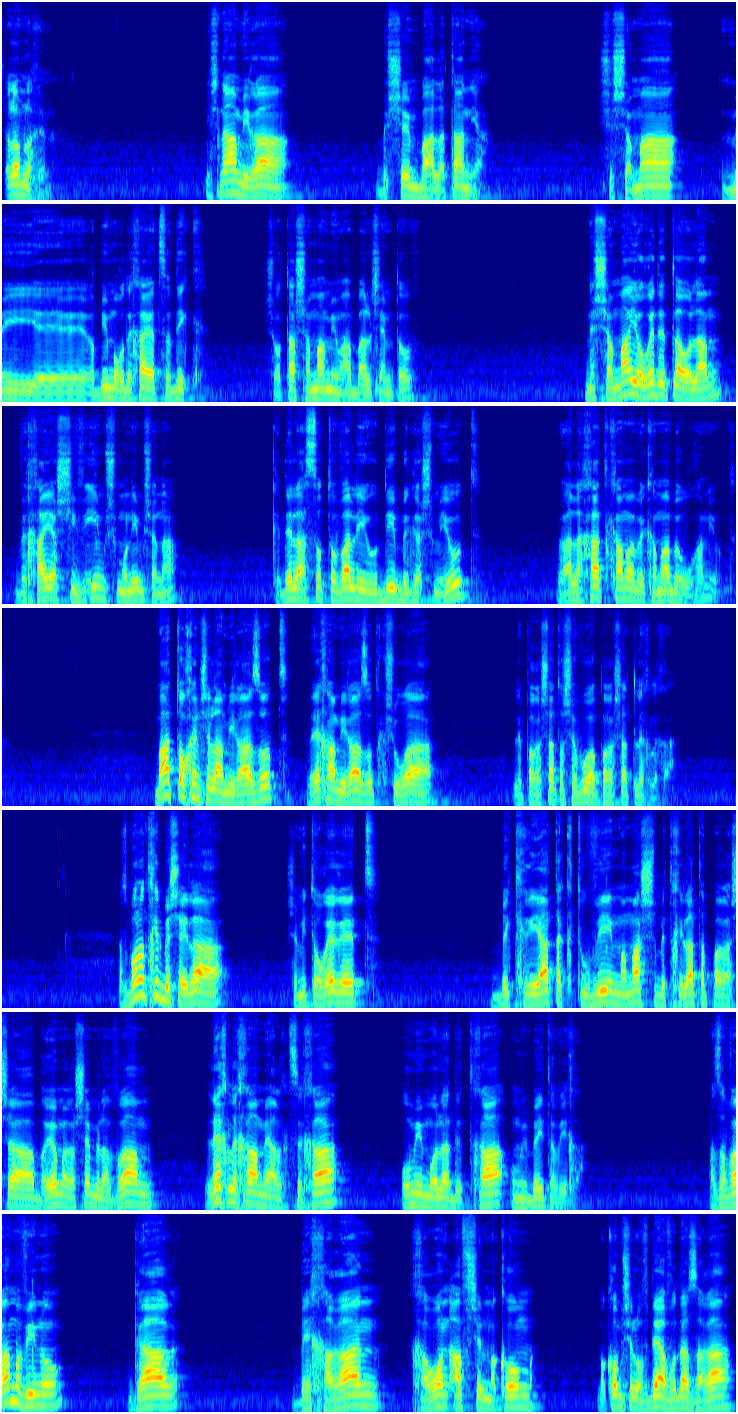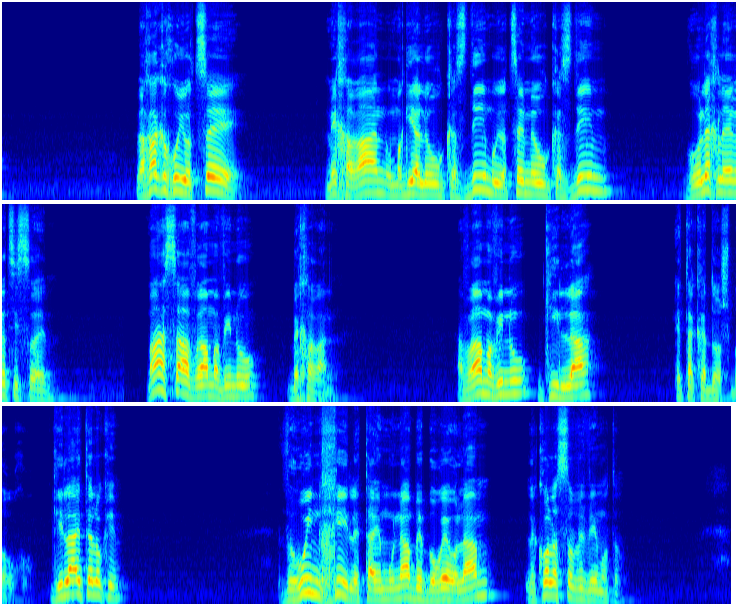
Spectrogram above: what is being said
שלום לכם. ישנה אמירה בשם בעל התניא, ששמע מרבי מרדכי הצדיק, שאותה שמע מהבעל שם טוב. נשמה יורדת לעולם וחיה 70-80 שנה כדי לעשות טובה ליהודי בגשמיות ועל אחת כמה וכמה ברוחניות. מה התוכן של האמירה הזאת ואיך האמירה הזאת קשורה לפרשת השבוע, פרשת לך לך. אז בואו נתחיל בשאלה שמתעוררת בקריאת הכתובים ממש בתחילת הפרשה, ויאמר השם אל אברהם, לך לך מארצך וממולדתך ומבית אביך. אז אברהם אבינו גר בחרן, חרון אף של מקום, מקום של עובדי עבודה זרה, ואחר כך הוא יוצא מחרן, הוא מגיע לאור כסדים, הוא יוצא מאור כסדים, והוא הולך לארץ ישראל. מה עשה אברהם אבינו בחרן? אברהם אבינו גילה את הקדוש ברוך הוא, גילה את אלוקים. והוא הנחיל את האמונה בבורא עולם לכל הסובבים אותו.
